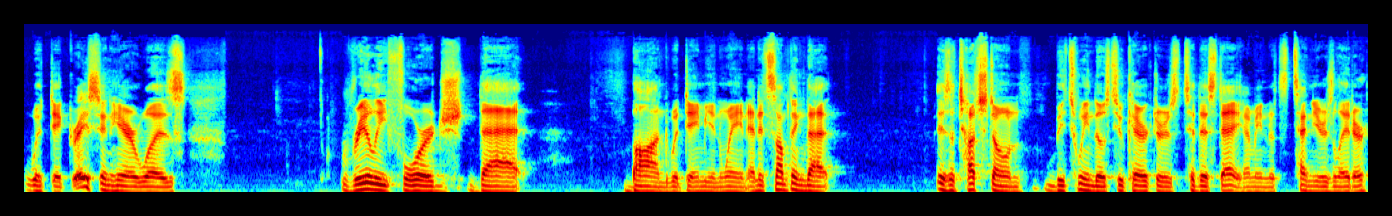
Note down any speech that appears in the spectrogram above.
with Dick Grayson here was really forge that bond with Damian Wayne. And it's something that is a touchstone between those two characters to this day. I mean, it's 10 years later.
